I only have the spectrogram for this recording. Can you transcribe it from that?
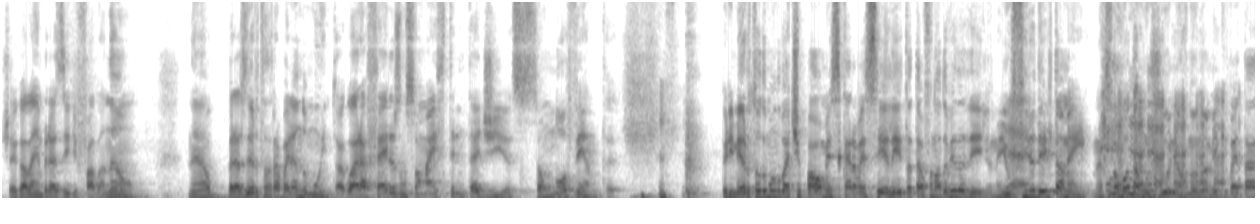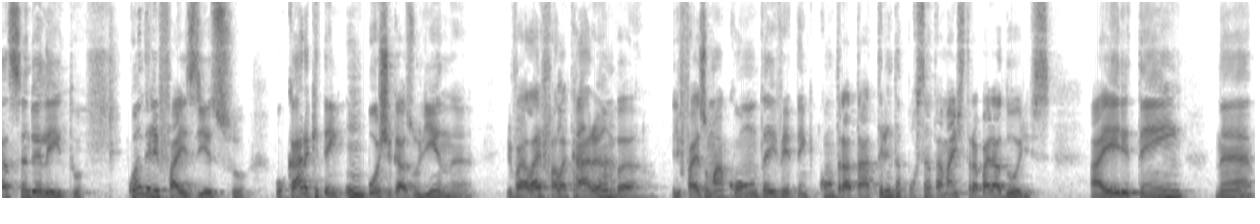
chega lá em Brasília e fala: não, né, o brasileiro está trabalhando muito, agora férias não são mais 30 dias, são 90. Primeiro, todo mundo bate palma, esse cara vai ser eleito até o final da vida dele, né? E É. o filho dele também, né? Só botar um júnior no nome que vai estar sendo eleito. Quando ele faz isso, o cara que tem um posto de gasolina, ele vai lá e fala: Contratar. caramba, ele faz uma conta e vê, tem que contratar 30% a mais de trabalhadores. Aí ele tem, né,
